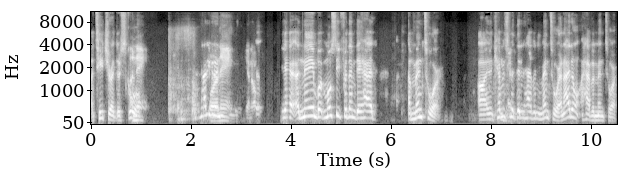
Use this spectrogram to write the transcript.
a teacher at their school. A name. Not or a even- name, you know. Yeah, a name, but mostly for them, they had a mentor. Uh, and Kevin Okay. Smith didn't have any mentor, and I don't have a mentor.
